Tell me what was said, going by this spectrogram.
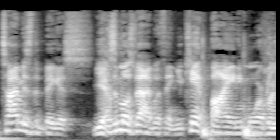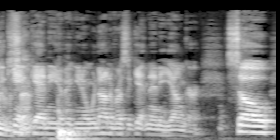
time is the biggest, Yeah. is the most valuable thing. You can't buy any more, but you can't get any of it. You know, we're none of us are getting any younger. So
